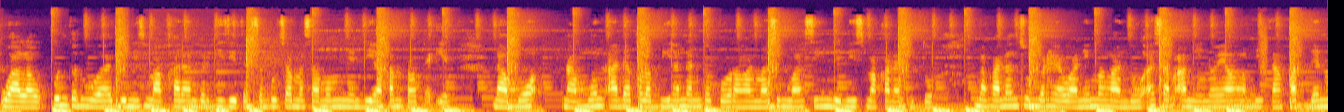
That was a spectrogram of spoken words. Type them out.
Walaupun kedua jenis makanan bergizi tersebut sama-sama menyediakan protein, namun namun ada kelebihan dan kekurangan masing-masing jenis makanan itu. Makanan sumber hewani mengandung asam amino yang lebih tangkap dan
